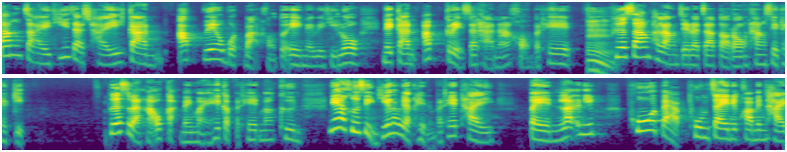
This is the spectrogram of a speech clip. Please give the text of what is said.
ตั้งใจที่จะใช้การ up level บทบาทของตัวเองในเวทีโลก ในการอัปเกรดสถานะของประเทศอืมเพื่อสร้างพลังเจรจาต่อรองทางเศรษฐกิจ เพื่อแสวงหาโอกาสใหม่ๆให้กับประเทศมากขึ้น เนี่ยคือสิ่งที่เราอยากเห็นประเทศไทยเป็นและอันนี้พูดแบบภูมิใจในความเป็นไทย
